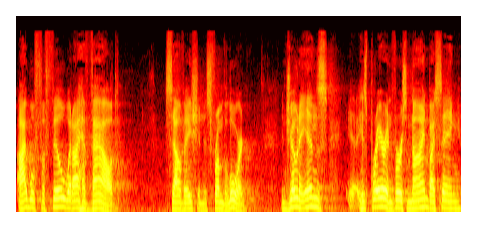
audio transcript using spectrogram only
I will fulfill what I have vowed salvation is from the Lord. And Jonah ends uh, his prayer in verse 9 by saying,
